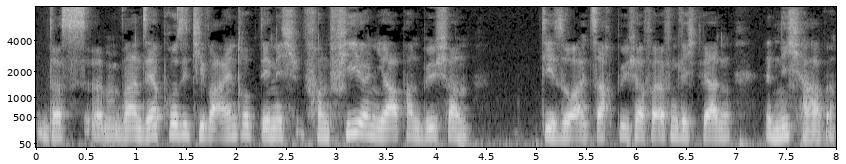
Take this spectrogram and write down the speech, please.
Das ähm, war ein sehr positiver Eindruck, den ich von vielen Japan-Büchern die so als Sachbücher veröffentlicht werden, nicht habe.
